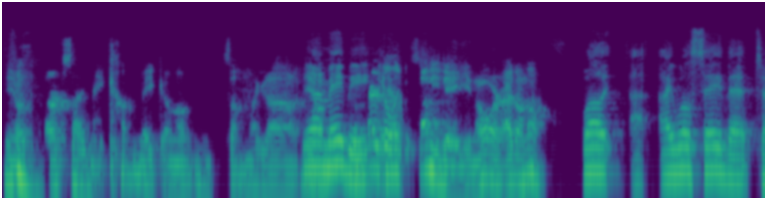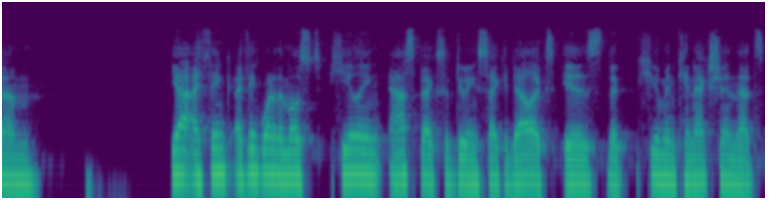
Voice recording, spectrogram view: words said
you know the dark side may come may come out and something like that. Yeah know, maybe. compared to like a sunny day you know or i don't know. Well i, I will say that um yeah i think i think one of the most healing aspects of doing psychedelics is the human connection that's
